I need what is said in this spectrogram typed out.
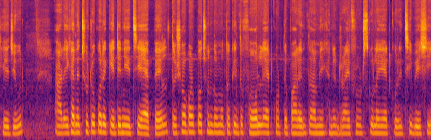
খেজুর। আর এখানে ছোট করে কেটে নিয়েছি অ্যাপেল। তো সবার পছন্দ মতো কিন্তু ফল অ্যাড করতে পারেন। তো আমি এখানে ড্রাই ফ্রুটসগুলোই অ্যাড করেছি বেশি।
